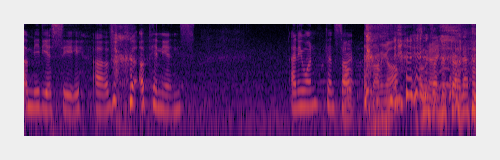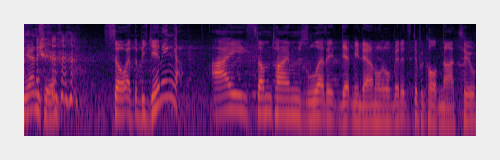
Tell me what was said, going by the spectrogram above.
immediacy of opinions? Anyone can start? Oh, starting off? Seems like we're starting at the end here. So at the beginning, I sometimes let it get me down a little bit. It's difficult not to.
